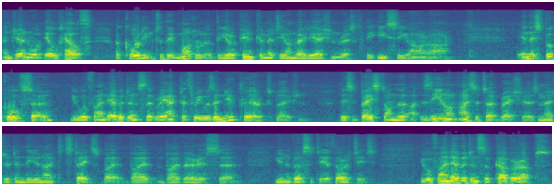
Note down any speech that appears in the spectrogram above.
and general ill health, according to the model of the European Committee on Radiation Risk, the ECRR. In this book also, you will find evidence that reactor 3 was a nuclear explosion. This is based on the xenon isotope ratios measured in the United States by, by, by various uh, university authorities. You will find evidence of cover-ups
